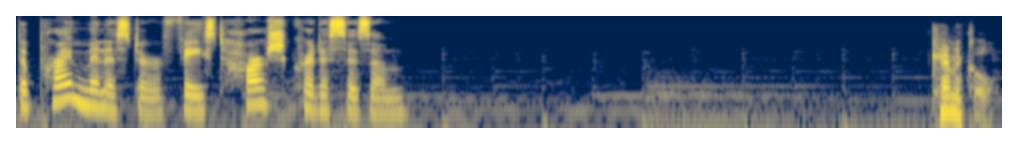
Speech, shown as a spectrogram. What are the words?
The Prime Minister faced harsh criticism. Chemical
